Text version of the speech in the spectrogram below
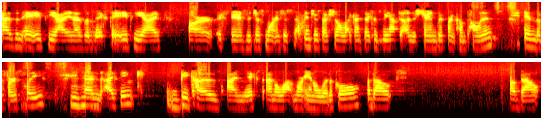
as an AAPI and as a mixed AAPI, our experience is just more inter- intersectional, like I said, because we have to understand different components in the first place. Mm-hmm. And I think because I'm mixed, I'm a lot more analytical about about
